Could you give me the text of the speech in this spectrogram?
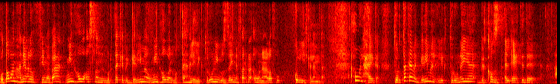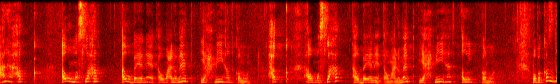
وطبعا هنعرف فيما بعد مين هو أصلا المرتكب الجريمة ومين هو المتهم الإلكتروني وإزاي نفرقه ونعرفه كل الكلام ده. أول حاجة ترتكب الجريمة الإلكترونية بقصد الاعتداء على حق أو مصلحة أو بيانات أو معلومات يحميها القانون. حق أو مصلحة أو بيانات أو معلومات يحميها القانون. وبقصد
